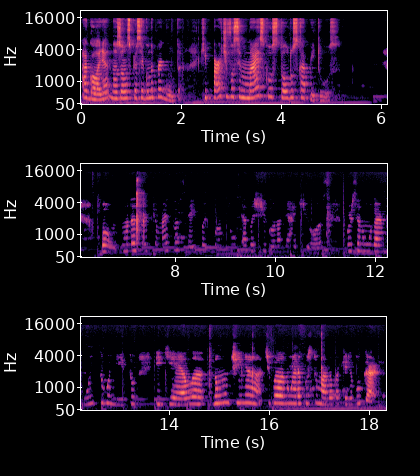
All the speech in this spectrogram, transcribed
Agora, nós vamos para a segunda pergunta. Que parte você mais gostou dos capítulos? Bom, uma das partes que eu mais gostei foi quando ela chegou na Terra de Oz, por ser um lugar muito bonito e que ela não tinha, tipo, ela não era acostumada com aquele lugar.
